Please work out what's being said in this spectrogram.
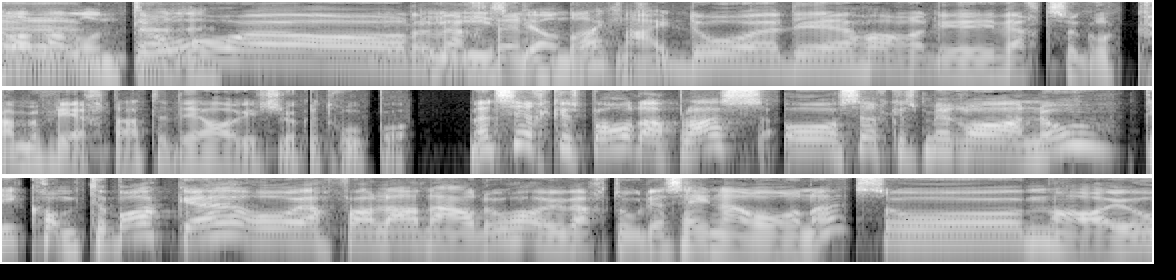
var rundt da har det vært en- isbjørndrakt? Nei, da det har de vært så godt kamuflert at det har jeg ikke noe tro på. Men Sirkus på Hordaplass og Sirkus Mirano de kom tilbake, og iallfall Arnardo har jo vært òg de senere årene. Så vi har jo,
